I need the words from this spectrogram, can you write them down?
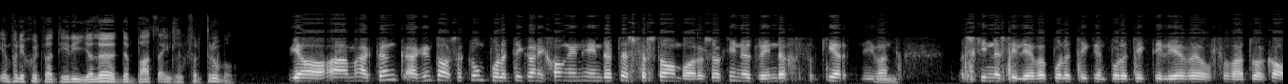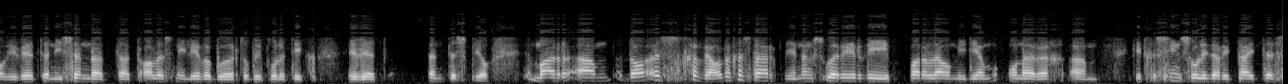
een van die goed wat hierdie hele debat eintlik vertroebel Ja, um, ek dink ek dink daar's 'n klomp politiek aan die gang en en dit is verstaanbaar. Dit is ook nie noodwendig verkeerd nie want hmm. Miskien is die lewe politiek en politiek die lewe of wat ook al. Jy weet in die sin dat dat alles in die lewe behoort op die politiek, jy weet, in te speel. Maar ehm um, daar is geweldige sterk menings oor hierdie parallel medium onderrig. Ehm um, ek het gesien solidariteit is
